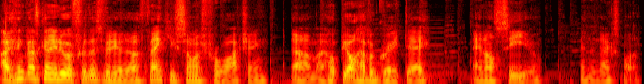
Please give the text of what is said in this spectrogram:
I think that's going to do it for this video, though. Thank you so much for watching. Um, I hope you all have a great day, and I'll see you in the next one.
